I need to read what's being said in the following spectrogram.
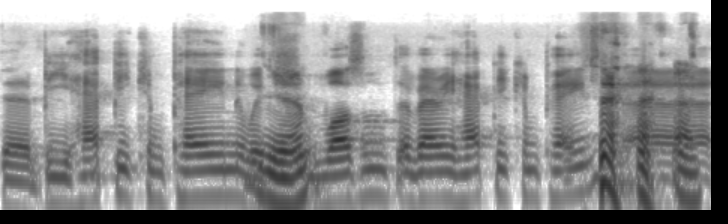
the Be Happy campaign, which yeah. wasn't a very happy campaign. Uh,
